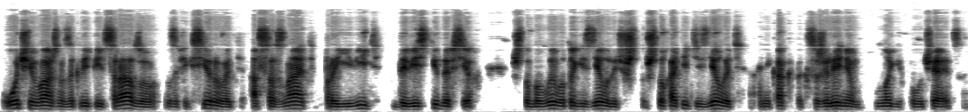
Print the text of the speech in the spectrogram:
очень важно закрепить сразу, зафиксировать, осознать, проявить, довести до всех, чтобы вы в итоге сделали, что, хотите сделать, а не как это, к сожалению, у многих получается.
